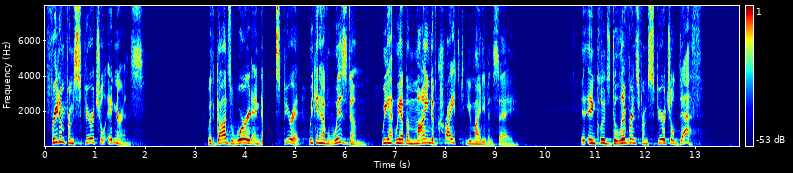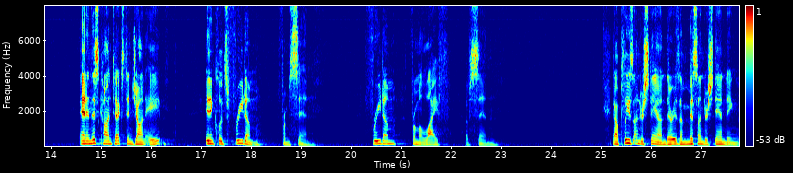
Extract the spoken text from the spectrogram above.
Freedom from spiritual ignorance. With God's word and God's spirit, we can have wisdom. We, ha- we have the mind of Christ, you might even say. It includes deliverance from spiritual death. And in this context, in John 8, it includes freedom from sin, freedom from a life of sin. Now, please understand there is a misunderstanding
